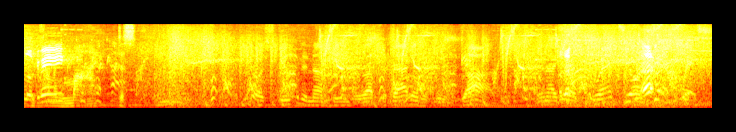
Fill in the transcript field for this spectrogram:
Look at me. My disciple. You are stupid enough to interrupt the battle between God, and I shall grant your ah. death wish.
